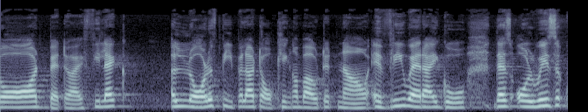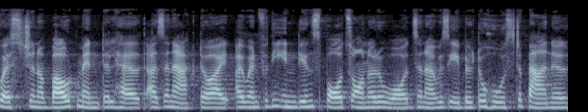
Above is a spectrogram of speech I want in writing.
lot better. I feel like a lot of people are talking about it now. Everywhere I go, there's always a question about mental health. As an actor, I, I went for the Indian Sports Honor Awards and I was able to host a panel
